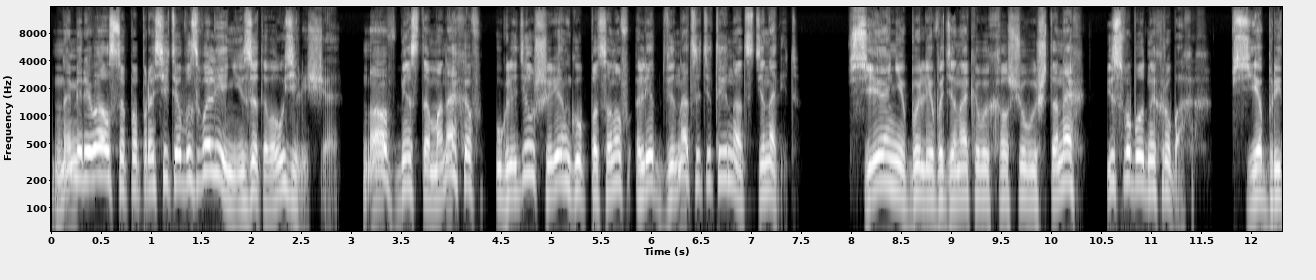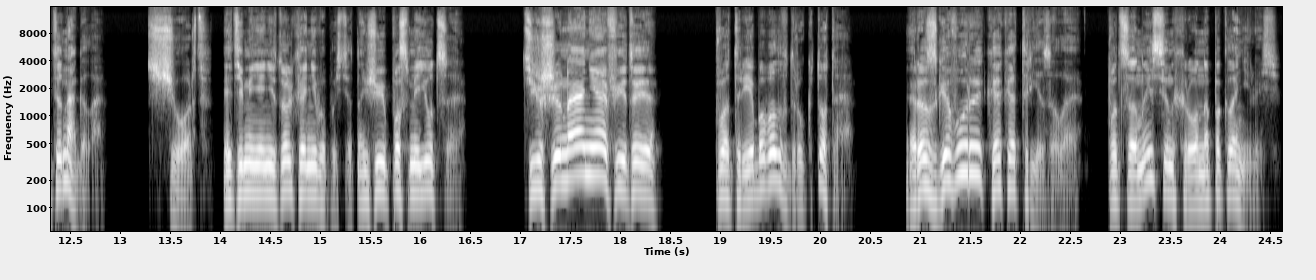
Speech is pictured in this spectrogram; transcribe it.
Намеревался попросить о вызволении из этого узилища, но вместо монахов углядел шеренгу пацанов лет 12-13 на вид. Все они были в одинаковых холщовых штанах и свободных рубахах. Все бриты наголо. Черт, эти меня не только не выпустят, но еще и посмеются. «Тишина, неофиты!» — потребовал вдруг кто-то. Разговоры как отрезало. Пацаны синхронно поклонились.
